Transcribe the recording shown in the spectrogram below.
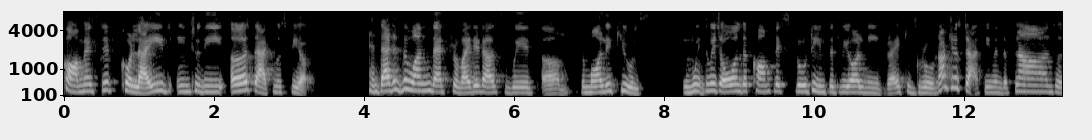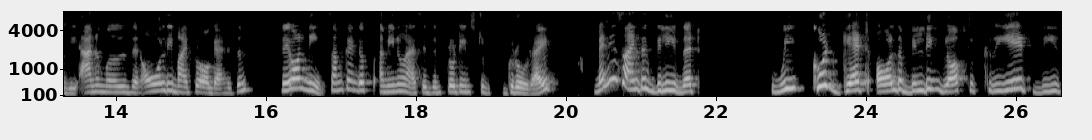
comets did collide into the Earth's atmosphere, and that is the one that provided us with um, the molecules with which all the complex proteins that we all need, right, to grow. Not just us, even the plants or the animals and all the microorganisms, they all need some kind of amino acids and proteins to grow, right? Many scientists believe that we could get all the building blocks to create these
